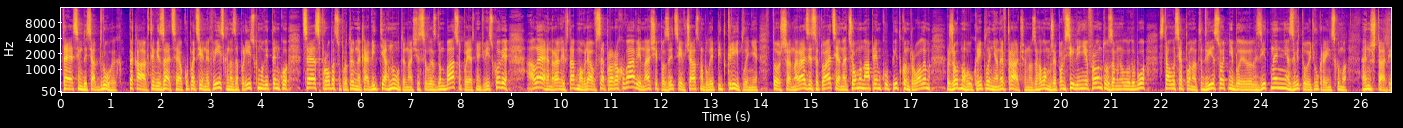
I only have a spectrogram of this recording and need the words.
Т-72. Така активізація окупаційних військ на запорізькому відтинку це спроба супротивника відтягнути наші сили з Донбасу, пояснюють військові. Але генеральний штаб, мовляв, все прорахував, і наші позиції вчасно були підкріплені. Тож наразі ситуація на цьому напрямку під контролем жодного укріплення не втрачено. Загалом вже по всій лінії фронту за минулу добу сталося понад дві сотні бойових зіткнень. Звітують в українському генштабі.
